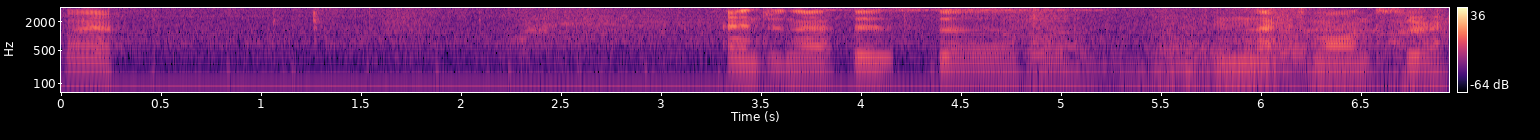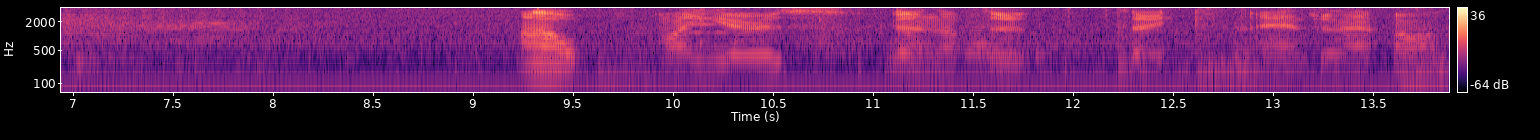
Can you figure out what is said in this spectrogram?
So yeah. Is the next monster. I hope my gear is good enough to take Anjanath on.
